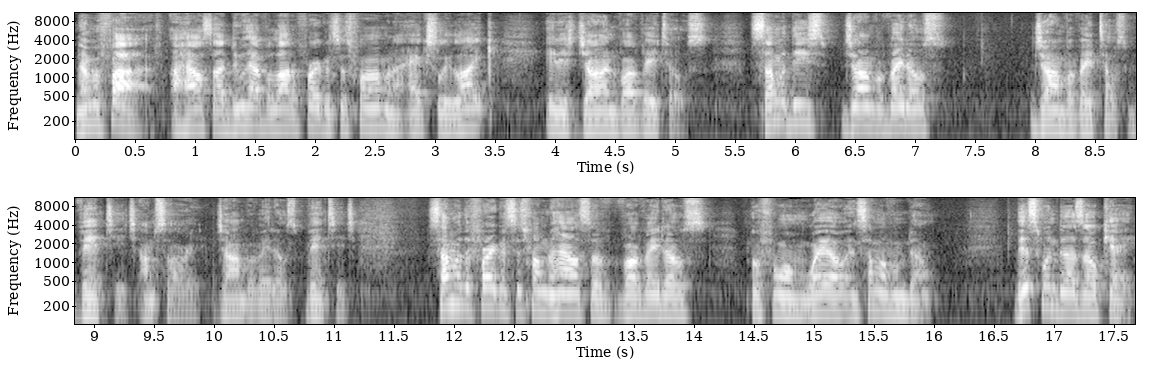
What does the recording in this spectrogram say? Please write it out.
Number five, a house I do have a lot of fragrances from and I actually like. It is John Varvatos. Some of these John Varvatos John Varvatos Vintage. I'm sorry, John Varvatos Vintage. Some of the fragrances from the house of Varvatos perform well and some of them don't. This one does okay,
